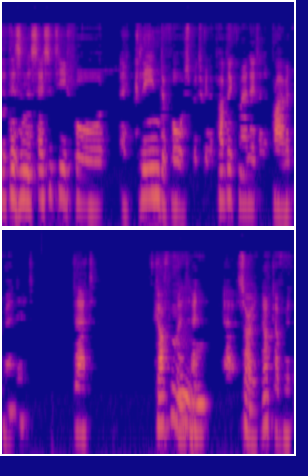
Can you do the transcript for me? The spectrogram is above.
that there's a necessity for a clean divorce between a public mandate and a private mandate. That government Mm. and uh, sorry, not government.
